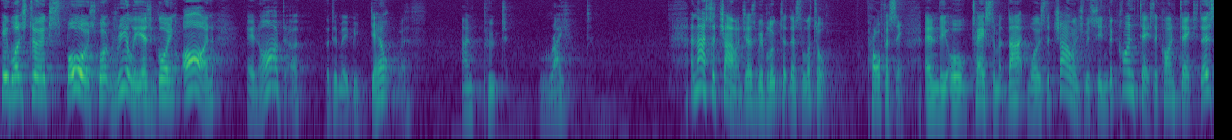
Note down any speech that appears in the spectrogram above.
He wants to expose what really is going on in order that it may be dealt with and put right. And that's the challenge as we've looked at this little prophecy in the Old Testament. That was the challenge. We've seen the context. The context is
